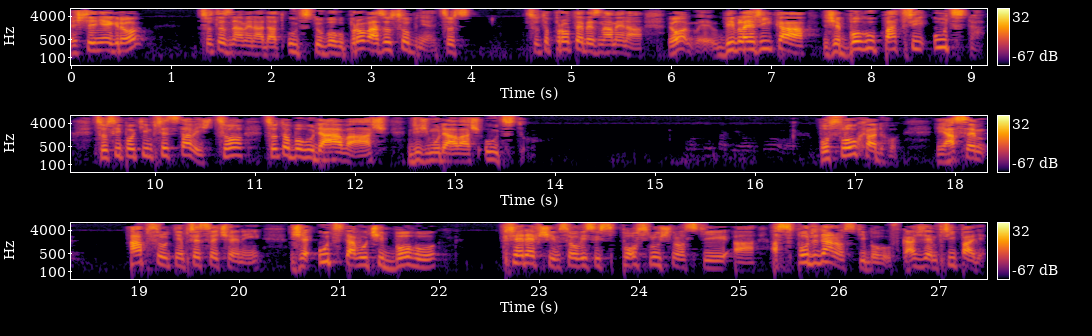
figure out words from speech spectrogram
Ještě někdo? Co to znamená dát úctu Bohu? Pro vás osobně. Co, co to pro tebe znamená? Jo? Bible říká, že Bohu patří úcta. Co si pod tím představíš? Co, co to Bohu dáváš, když mu dáváš úctu? Poslouchat ho. Já jsem absolutně přesvědčený, že úcta vůči Bohu především souvisí s poslušností a, a s poddaností Bohu v každém případě.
